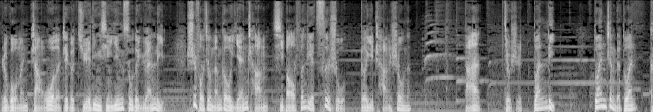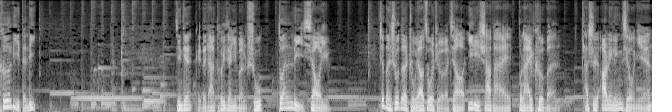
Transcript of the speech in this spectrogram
如果我们掌握了这个决定性因素的原理，是否就能够延长细胞分裂次数，得以长寿呢？答案就是端粒，端正的端，颗粒的粒。今天给大家推荐一本书《端粒效应》。这本书的主要作者叫伊丽莎白·布莱克本，她是2009年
